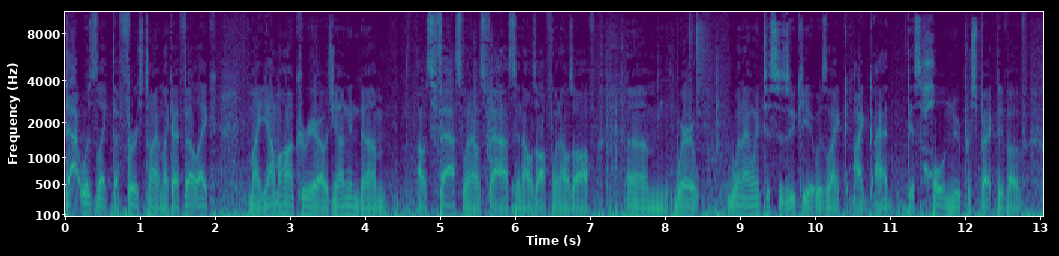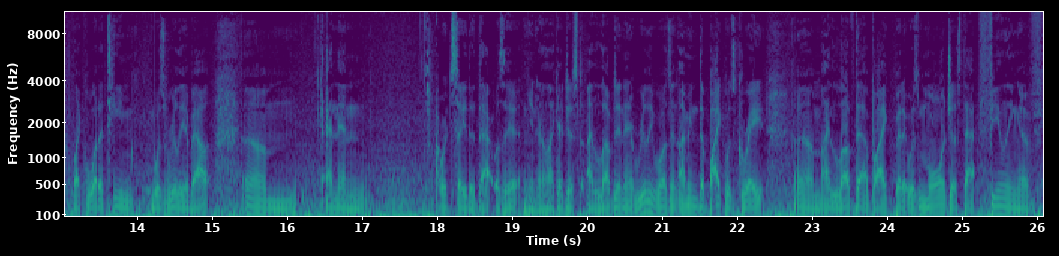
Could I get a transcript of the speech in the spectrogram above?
that was like the first time. Like i felt like my yamaha career i was young and dumb. I was fast when i was fast and i was off when i was off. Um, where when i went to suzuki it was like I, I had this whole new perspective of like what a team was really about. Um, and then I would say that that was it. You know, like I just I loved it, and it really wasn't. I mean, the bike was great. Um, I loved that bike, but it was more just that feeling of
